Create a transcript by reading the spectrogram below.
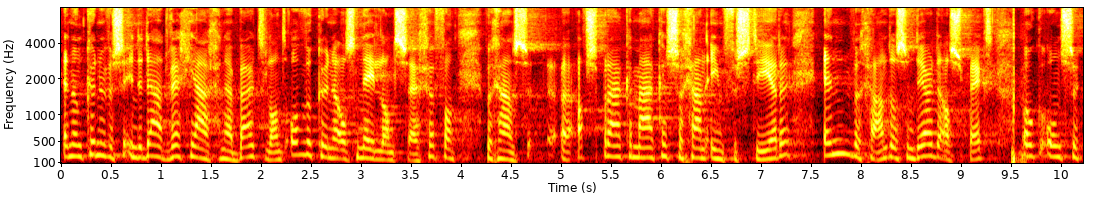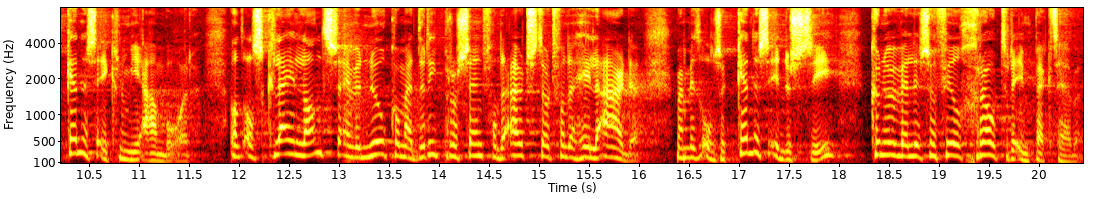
En dan kunnen we ze inderdaad wegjagen naar buitenland. Of we kunnen als Nederland zeggen van we gaan ze, eh, afspraken maken, ze gaan investeren. En we gaan, dat is een derde aspect, ook onze kenniseconomie aanboren. Want als klein land zijn we 0,3% van de uitstoot van de hele aarde. Maar met onze kennisindustrie kunnen we wel eens een veel grotere impact hebben.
